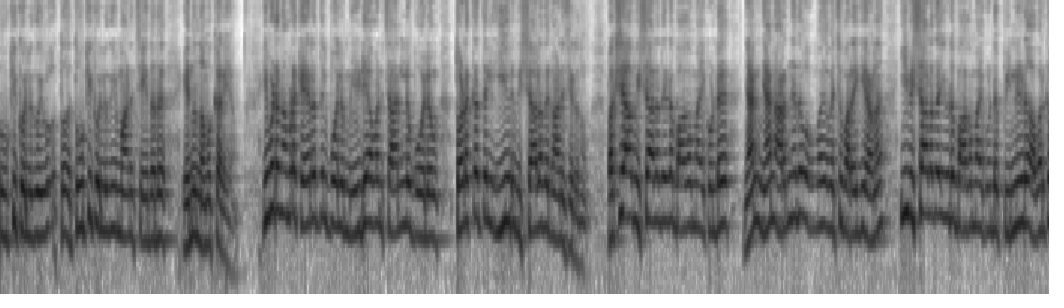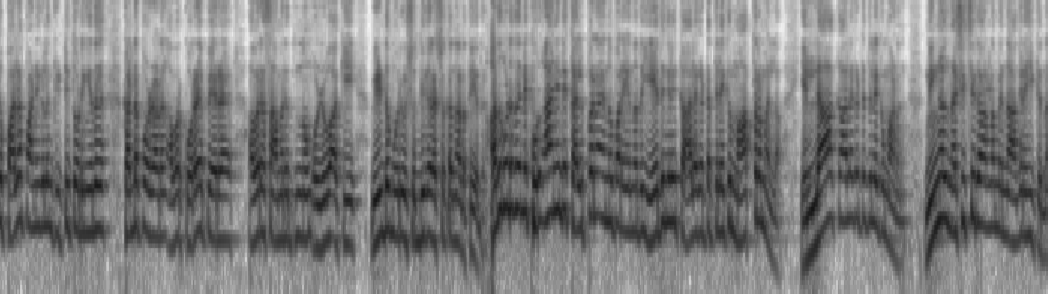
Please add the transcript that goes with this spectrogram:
തൂക്കിക്കൊല്ലുകയും തൂക്കിക്കൊല്ലുകയുമാണ് ചെയ്തത് എന്ന് നമുക്കറിയാം. ഇവിടെ നമ്മുടെ കേരളത്തിൽ പോലും മീഡിയ വൺ ചാനൽ പോലും തുടക്കത്തിൽ ഈ ഒരു വിശാലത കാണിച്ചിരുന്നു. പക്ഷേ ആ വിശാലതയുടെ ഭാഗമായിക്കൊണ്ട് ഞാൻ ഞാൻ അറിഞ്ഞത് വെച്ച് പറയുകയാണ് ഈ വിശാലതയുടെ ഭാഗമായിക്കൊണ്ട് പിന്നീട് അവർക്ക് പല പണികളും കിട്ടിത്തുടങ്ങിയത് കണ്ടപ്പോഴാണ് അവർ കുറേ പേരെ അവരെ സമരത്തു നിന്നും ഒഴിവാക്കി വീണ്ടും ഒരു ശുദ്ധീകരശൊക്കെ നടത്തിയത്. അതുകൊണ്ട് തന്നെ ഖുർആാനിന്റെ കൽപ്പന എന്ന് പറയുന്നത് ഏതെങ്കിലും കാലഘട്ടത്തിലേക്ക് മാത്രമല്ല എല്ലാ കാലഘട്ടത്തിലേക്കുമാണ്. നിങ്ങൾ നശിച്ചു കാണണമെന്ന് ആഗ്രഹിക്കുന്ന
